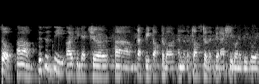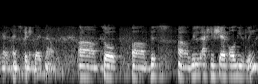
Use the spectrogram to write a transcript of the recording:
So um, this is the architecture um, that we talked about and the cluster that we're actually going to be going and, spinning right now. Um, so uh, this uh, we'll actually share all these links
